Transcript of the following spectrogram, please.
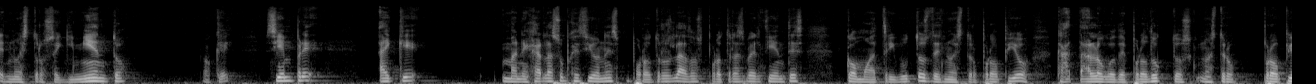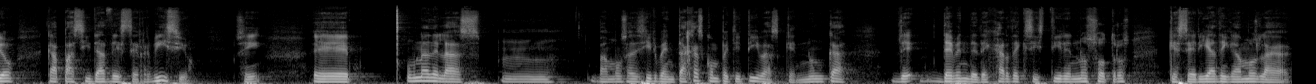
en nuestro seguimiento, ¿ok? Siempre hay que manejar las objeciones por otros lados, por otras vertientes, como atributos de nuestro propio catálogo de productos, nuestra propia capacidad de servicio, ¿sí? Eh, una de las, mm, vamos a decir, ventajas competitivas que nunca deben de dejar de existir en nosotros, que sería, digamos, la,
